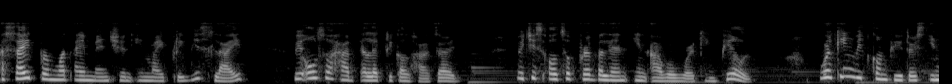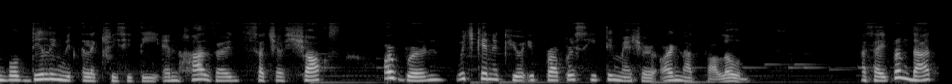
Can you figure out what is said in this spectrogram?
Aside from what I mentioned in my previous slide, we also have electrical hazard, which is also prevalent in our working field. Working with computers involve dealing with electricity and hazards such as shocks or burn which can occur if proper safety measures are not followed. Aside from that,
